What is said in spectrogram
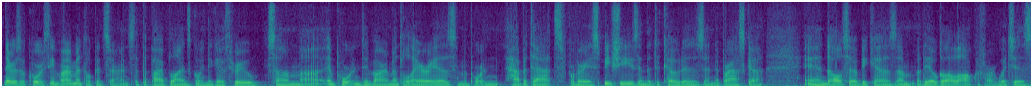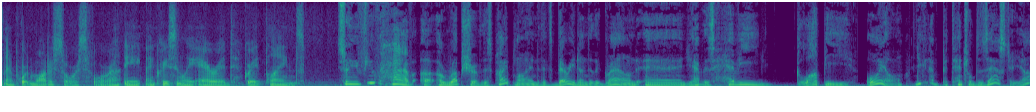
There's, of course, the environmental concerns that the pipeline is going to go through some uh, important environmental areas, some important habitats for various species in the Dakotas and Nebraska, and also because um, of the Ogallala Aquifer, which is an important water source for uh, the increasingly arid Great Plains. So if you have a, a rupture of this pipeline that's buried under the ground and you have this heavy, gloppy oil, you can have potential disaster, yeah?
